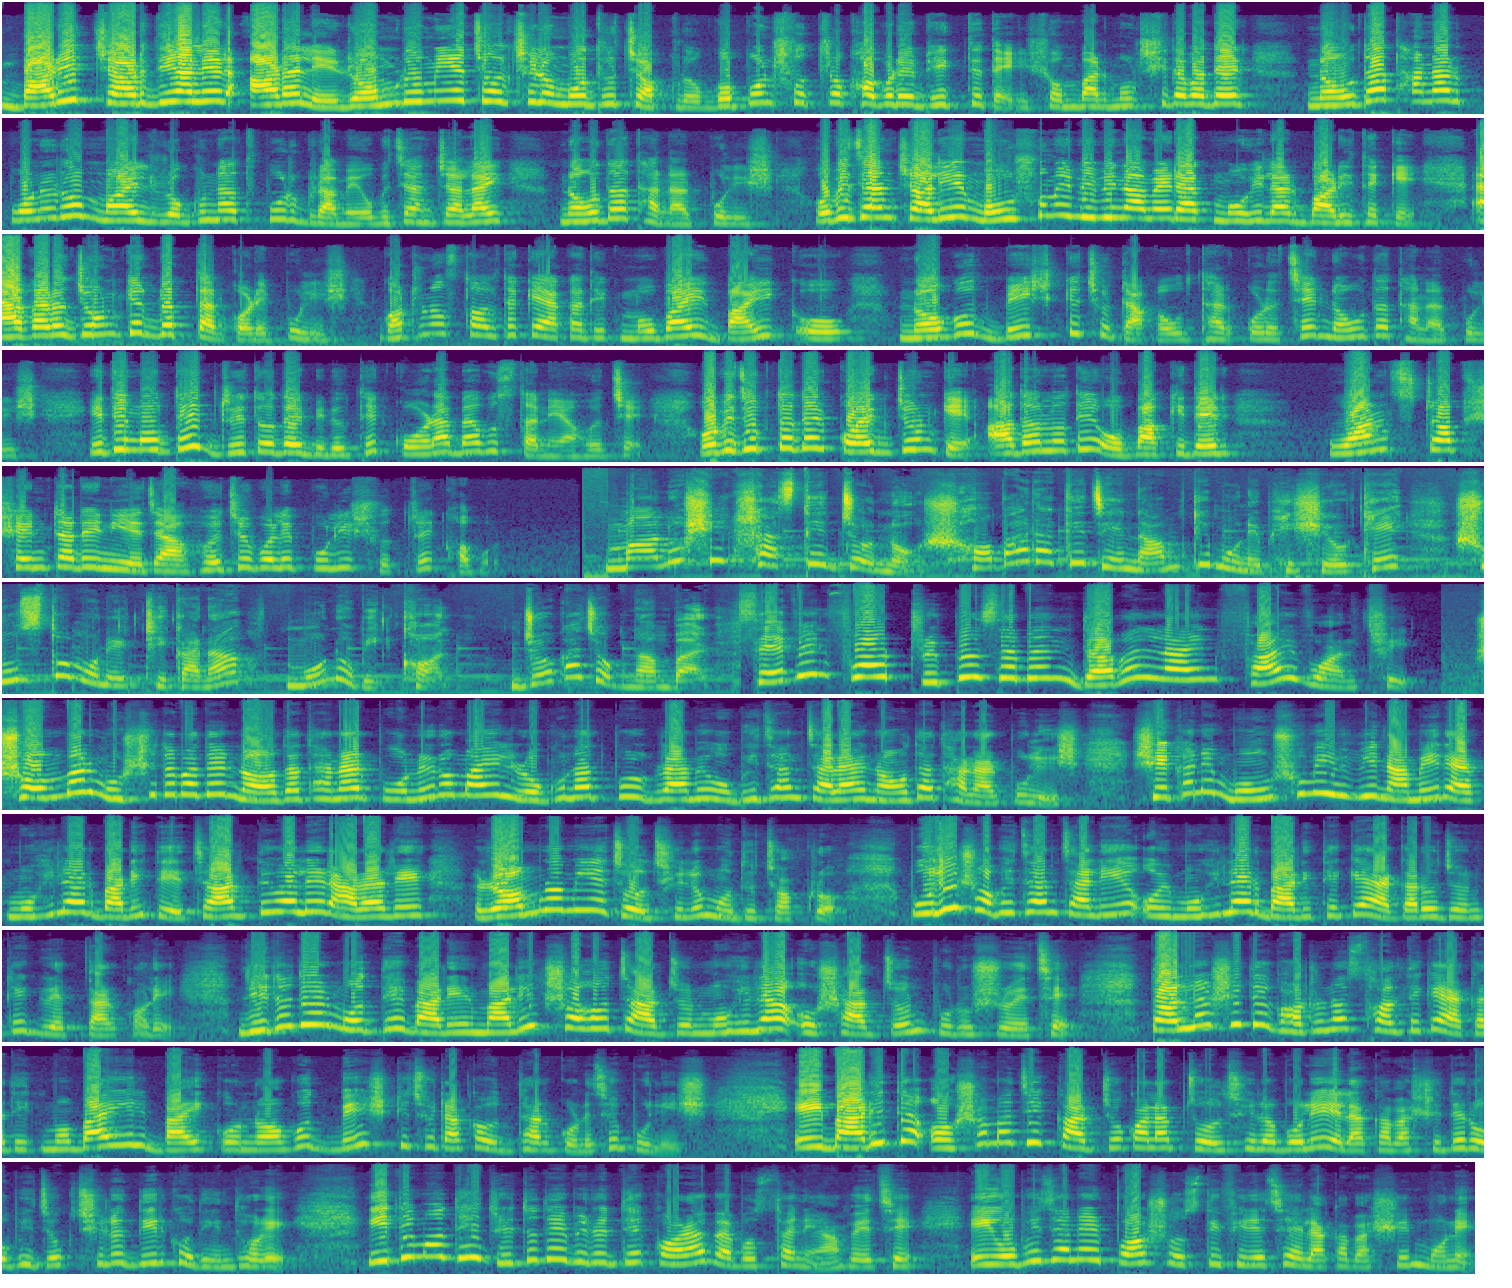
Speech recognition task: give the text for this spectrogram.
বাড়ির চার দেয়ালের আড়ালে রমরমিয়ে চলছিল মধুচক্র। গোপন সূত্র খবরের ভিত্তিতে সোমবার মুর্শিদাবাদের নওদা থানার পনেরো মাইল রঘুনাথপুর গ্রামে অভিযান চালায় নওদা থানার পুলিশ। অভিযান চালিয়ে মৌসুমী বিবি নামের এক মহিলার বাড়ি থেকে এগারো জনকে গ্রেপ্তার করে পুলিশ। ঘটনাস্থল থেকে একাধিক মোবাইল, বাইক ও নগদ বেশ কিছু টাকা উদ্ধার করেছে নওদা থানার পুলিশ। ইতিমধ্যে ধৃতদের বিরুদ্ধে কড়া ব্যবস্থা নেওয়া হয়েছে। অভিযুক্তদের কয়েকজনকে আদালতে ও বাকিদের ওয়ান স্টপ সেন্টারে নিয়ে যাওয়া হয়েছে বলে পুলিশ সূত্রে খবর। মানসিক স্বাস্থ্যের জন্য সবার আগে যে নামটি মনে ভেসে ওঠে, সুস্থ মনের ঠিকানা মনোবীক্ষণ। যোগাযোগ number seven four triple seven double nine five one three সোমবার মুর্শিদাবাদের নওদা থানার পনেরো মাইল রঘুনাথপুর গ্রামে অভিযান চালায় নওদা থানার পুলিশ। সেখানে মৌসুমী বিবি নামের এক মহিলার বাড়িতে চার দেওয়ালের আড়ালে রমরমিয়ে চলছিল মধুচক্র। পুলিশ অভিযান চালিয়ে ওই মহিলার বাড়ি থেকে এগারো জনকে গ্রেপ্তার করে। ধৃতদের মধ্যে বাড়ির মালিক সহ চারজন মহিলা ও সাতজন পুরুষ রয়েছে। তল্লাশিতে ঘটনাস্থল থেকে একাধিক মোবাইল, বাইক ও নগদ বেশ কিছু টাকা উদ্ধার করেছে পুলিশ। এই বাড়িতে অসামাজিক কার্যকলাপ চলছিল বলে এলাকাবাসীদের অভিযোগ ছিল দীর্ঘদিন ধরে। ইতিমধ্যে ধৃতদের বিরুদ্ধে কড়া ব্যবস্থা নেওয়া হয়েছে। এই অভিযানের পর স্বস্তি ফিরেছে এলাকাবাসীর মনে।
